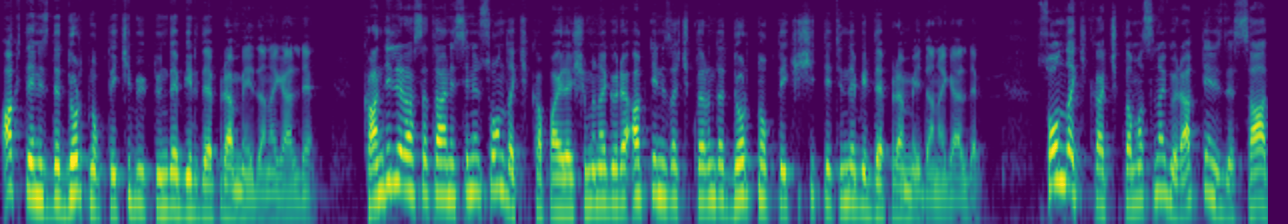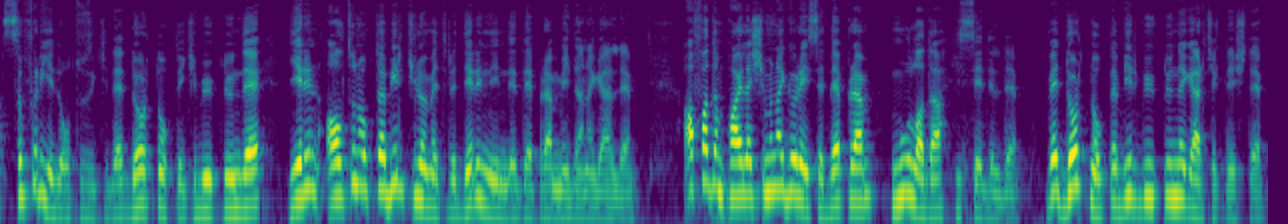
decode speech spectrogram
Akdeniz'de 4.2 büyüklüğünde bir deprem meydana geldi. Kandilli Rasathanesi'nin son dakika paylaşımına göre Akdeniz açıklarında 4.2 şiddetinde bir deprem meydana geldi. Son dakika açıklamasına göre Akdeniz'de saat 07.32'de 4.2 büyüklüğünde yerin 6.1 kilometre derinliğinde deprem meydana geldi. AFAD'ın paylaşımına göre ise deprem Muğla'da hissedildi ve 4.1 büyüklüğünde gerçekleşti.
